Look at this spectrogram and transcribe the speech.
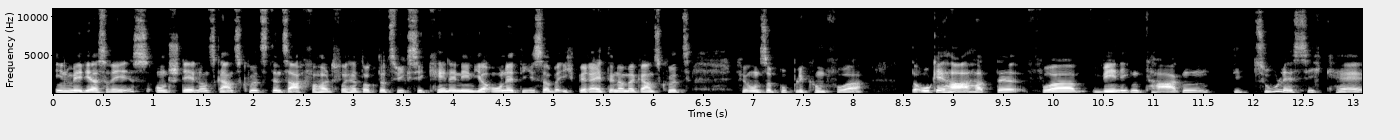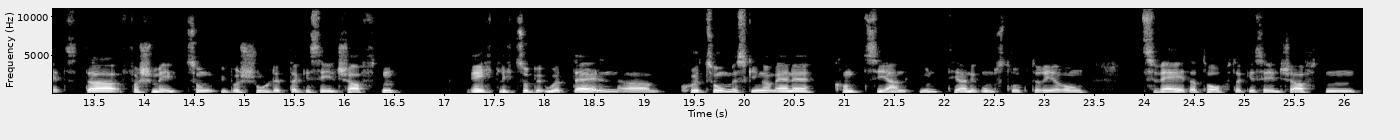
in medias res und stelle uns ganz kurz den Sachverhalt vor. Herr Dr. Zwick, Sie kennen ihn ja ohne dies, aber ich bereite ihn einmal ganz kurz für unser Publikum vor. Der OGH hatte vor wenigen Tagen die Zulässigkeit der Verschmelzung überschuldeter Gesellschaften rechtlich zu beurteilen. Ähm, kurzum, es ging um eine konzerninterne Umstrukturierung. Zwei der Tochtergesellschaften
